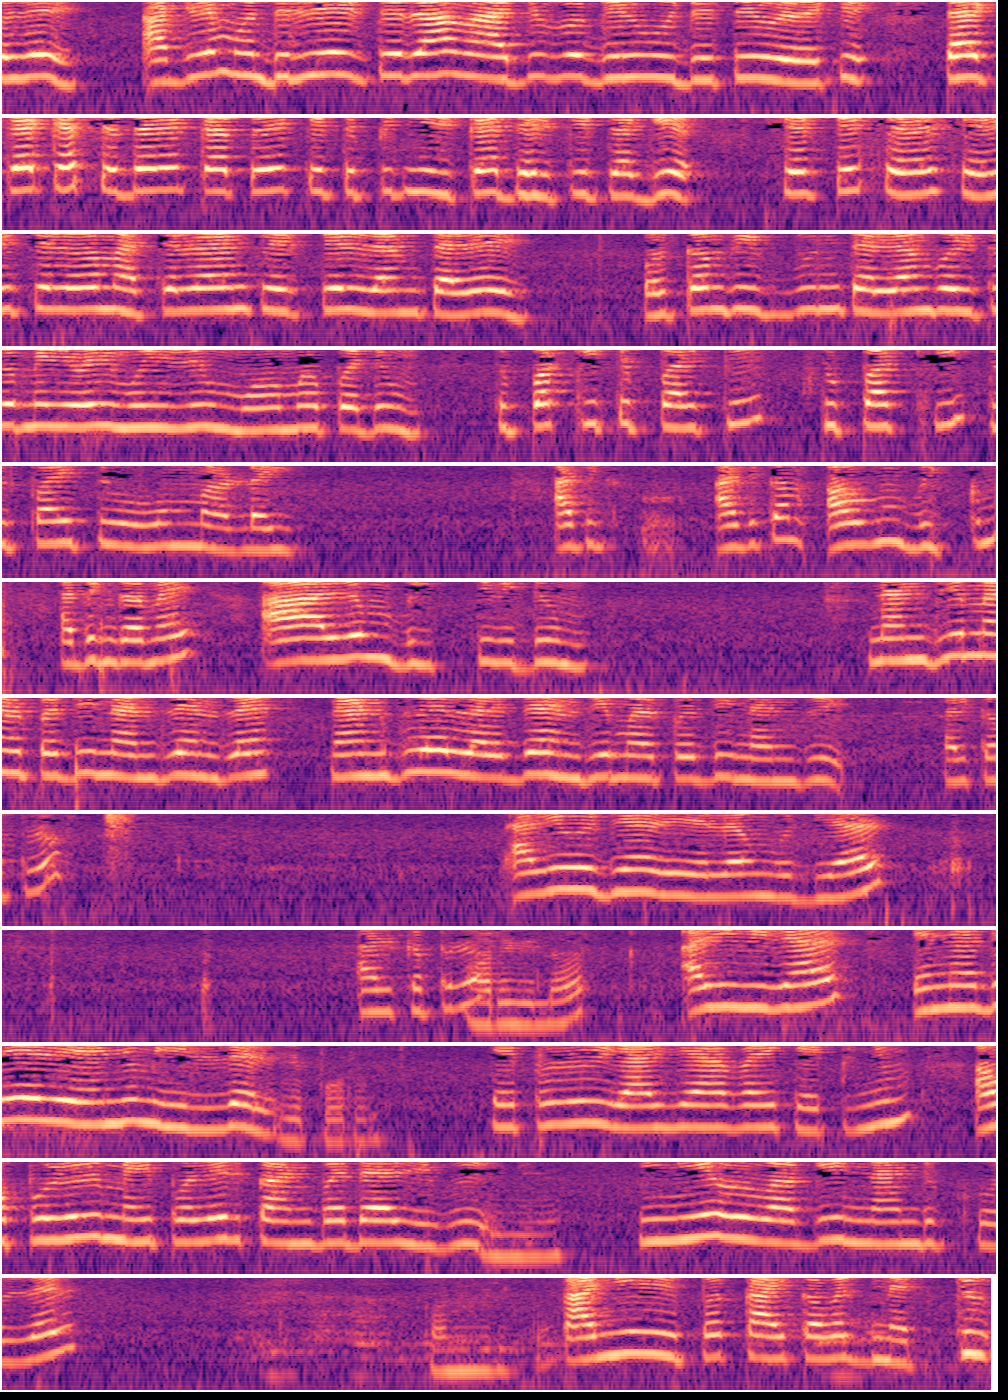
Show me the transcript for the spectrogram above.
முதலில் அது பகிர் உதத்தை உரைக்கு தற்காக்க சதர கத்தை கிட்டப்பி நிற்காதற்கு தகு செற்கு செவை செவி செல்வம் அச்செல்வம் செற்கெல்லாம் தலை ஒழுக்கம் விப்பும் தெல்லாம் பொறுக்கமில்லை முயிலும் மோமப்படும் துப்பாக்கி துப்பாக்கி துப்பாக்கி துப்பாய் தூவும் மழை அதுக்கு அதுக்கம் அவும் விற்கும் அதுங்கமே ஆளும் விட்டுவிடும் நன்றி மறுபடி நன்றி என்ற நன்றி இல்லாத நன்றி மறுபடி நன்றி. அதுக்கப்புறம் அறிவுதியார் இளம் உதியார் அதுக்கப்புறம் அறிவிலர். அறிவியார் என்னுடைய ஏனும் இல்லல் எப்பொருள். எப்பொருள் யார் யாவை கேட்பினும் அப்பொருள் மெய்ப்பொருள் காண்பதறிவு. இனிய. ஒரு வகை கொள்ளல் కానీ కానీ ఇప్పుడు కాయ కవర్ నెచ్చు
